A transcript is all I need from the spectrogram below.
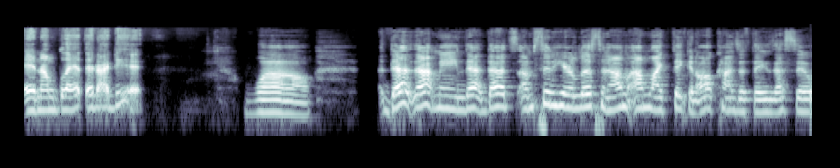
and I'm glad that I did. Wow. That that mean that that's I'm sitting here listening. I'm I'm like thinking all kinds of things. I said,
